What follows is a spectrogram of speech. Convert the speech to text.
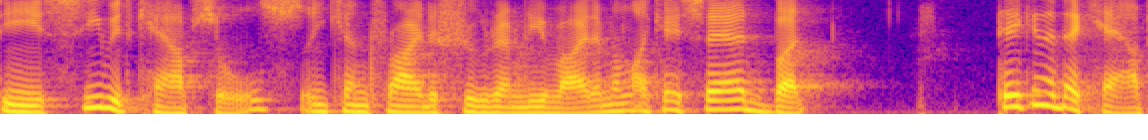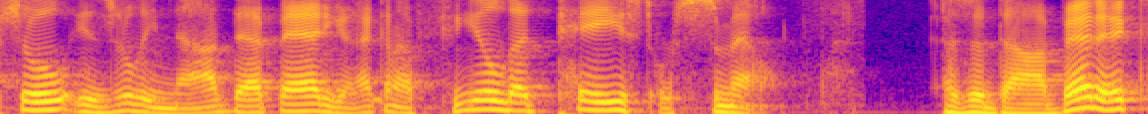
the seaweed capsules, you can try the Sugar MD vitamin, like I said, but taking the capsule is really not that bad. You're not gonna feel that taste or smell. As a diabetic,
